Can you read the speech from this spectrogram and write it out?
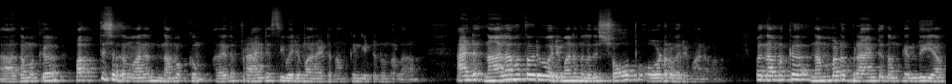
നമുക്ക് പത്ത് ശതമാനം നമുക്കും അതായത് ഫ്രാന്റസി വരുമാനമായിട്ട് നമുക്കും കിട്ടുന്നു എന്നുള്ളതാണ്. ആൻഡ് നാലാമത്തെ ഒരു വരുമാനം എന്നുള്ളത് ഷോപ്പ് ഓർഡർ വരുമാനമാണ്. ഇപ്പം നമുക്ക് നമ്മുടെ ബ്രാൻഡ് നമുക്ക് എന്ത് ചെയ്യാം?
